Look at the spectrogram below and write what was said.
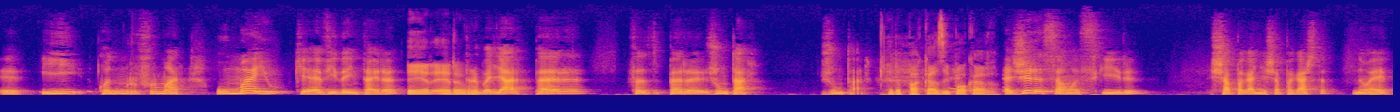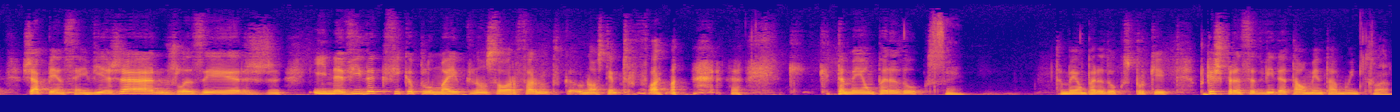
eh, e quando me reformar, o meio, que é a vida inteira, era, era... trabalhar para, para juntar. Juntar. Era para a casa e para o carro. A geração a seguir chapa ganha, chapa gasta, não é? Já pensa em viajar, nos lazeres e na vida que fica pelo meio, que não só a reforma, porque o nosso tempo de reforma, que, que, também é um paradoxo. Sim. Também é um paradoxo. Porquê? Porque a esperança de vida está a aumentar muito. Claro.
